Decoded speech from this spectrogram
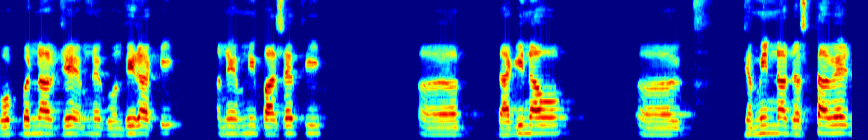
ભોગ બનનાર છે, એમને ગોંધી રાખી અને એમની પાસેથી દાગીનાઓ જમીનના દસ્તાવેજ,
